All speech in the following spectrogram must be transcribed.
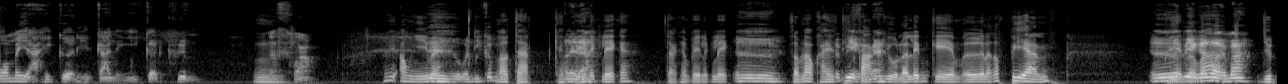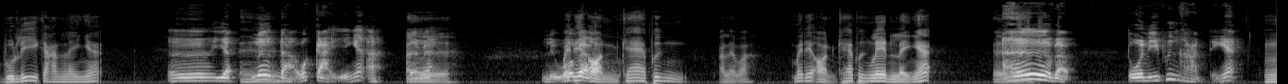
ว่าไม่อยากให้เกิดเหตุการณ์อย่างนี้เกิดขึ้นอืมนะครับเฮ้ยเอางี้ไหมเออวันนี้ก็เราจัดแคมเปญอะไรนะเล็กๆนะจัดแคมเปญเล็กเออๆสำหรับใครไปเปลี่ที่ยนฟังไหมอยู่แล้วเล่นเกมเออแล้วก็เปลี่ยนเออเปลี่ยนเปลี่ยนกันแบบว่าหน่อยมาหยุดบูลลี่กันอะไรเงี้ยเอออย่าเออเลิกด่าว่าไก่อย่างเงี้ยอะเอได้ไหมอหรือไม่ว่าได้แบบอ่อนแค่เพิ่งอะไรวะ ไม่ได้อ่อนแค่เพิ่งเล่นอะไรเงี้ยเออเออแบบ ตัวนี้เพิ่งหัดอย่างเงี้ย อื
